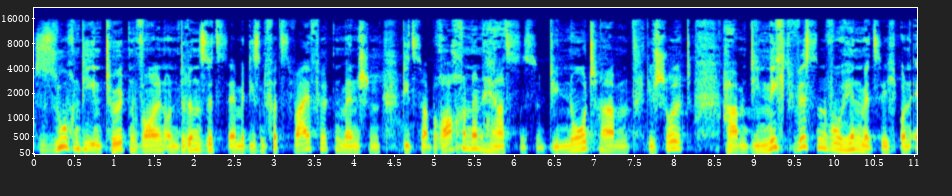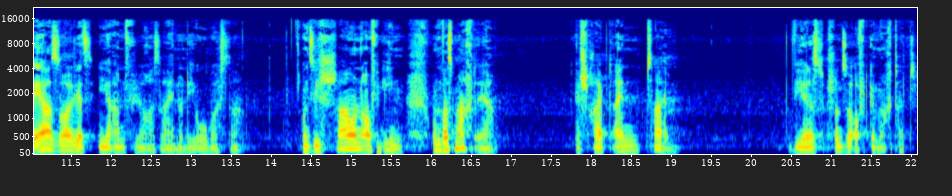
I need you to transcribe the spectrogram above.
suchen, die ihn töten wollen. Und drin sitzt er mit diesen verzweifelten Menschen, die zerbrochenen Herzens sind, die Not haben, die Schuld haben, die nicht wissen, wohin mit sich. Und er soll jetzt ihr Anführer sein und ihr Oberster. Und sie schauen auf ihn. Und was macht er? Er schreibt einen Psalm, wie er das schon so oft gemacht hat.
